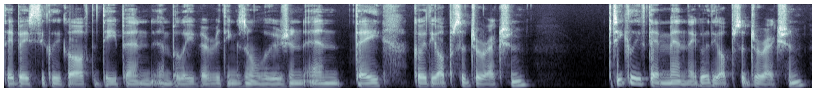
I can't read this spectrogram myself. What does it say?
they basically go off the deep end and believe everything's an illusion, and they go the opposite direction. Particularly if they're men, they go the opposite direction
